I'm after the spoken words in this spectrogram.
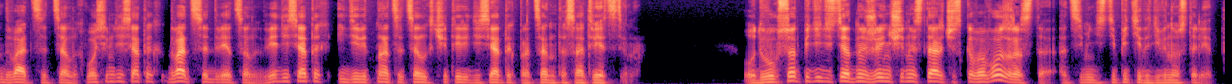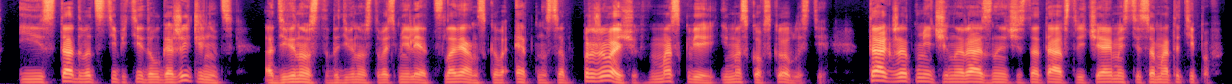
20,8, 22,2 и 19,4% соответственно. У 251 женщины старческого возраста от 75 до 90 лет и 125 долгожительниц от 90 до 98 лет славянского этноса, проживающих в Москве и Московской области, также отмечена разная частота встречаемости соматотипов.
